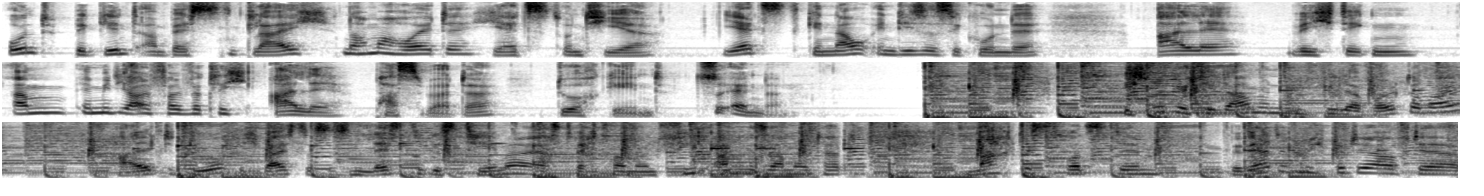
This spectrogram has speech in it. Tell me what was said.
und beginnt am besten gleich nochmal heute, jetzt und hier, jetzt genau in dieser Sekunde alle wichtigen, im Idealfall wirklich alle Passwörter durchgehend zu ändern. Ich drücke euch die Daumen und viel Erfolg dabei. Haltet durch. Ich weiß, das ist ein lästiges Thema, erst recht, weil man viel angesammelt hat. Macht es trotzdem. Bewertet mich bitte auf der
